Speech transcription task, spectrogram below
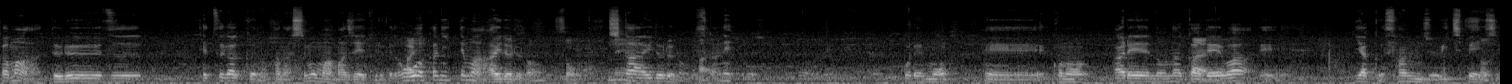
かまあドゥルーズ哲学の話もまあ交えてるけど、はい。大枠に言ってまあアイドル論。ーそうです地ね。下アイドル論ですかね、はい。これも、えーこのあれの中では、えー約31ページ。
